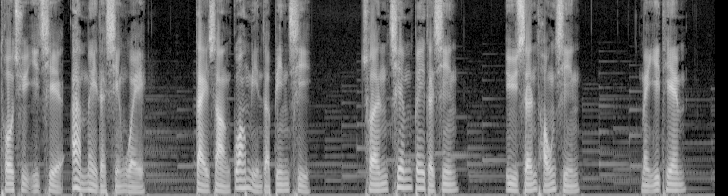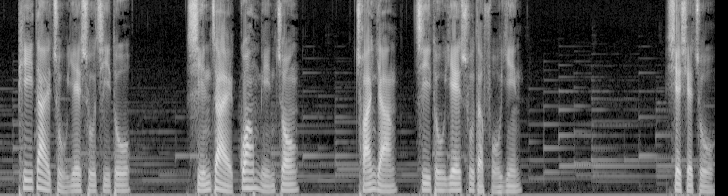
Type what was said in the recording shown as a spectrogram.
脱去一切暗昧的行为，带上光明的兵器，存谦卑的心，与神同行，每一天披戴主耶稣基督。行在光明中，传扬基督耶稣的福音。谢谢主，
